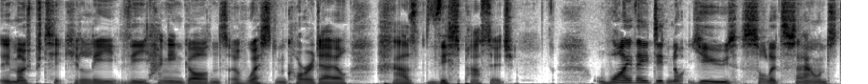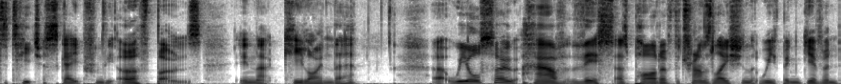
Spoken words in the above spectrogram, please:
In most particularly, the Hanging Gardens of Western Corridale has this passage. Why they did not use solid sound to teach escape from the earth bones in that key line there. Uh, we also have this as part of the translation that we've been given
